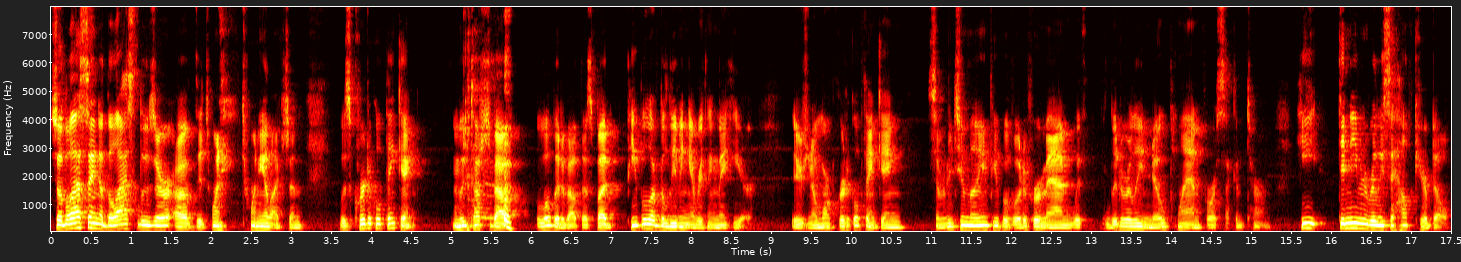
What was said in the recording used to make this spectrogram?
So the last thing, the last loser of the 2020 election was critical thinking, and we've touched about a little bit about this, but people are believing everything they hear. There's no more critical thinking. 72 million people voted for a man with literally no plan for a second term. He didn't even release a health care bill.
